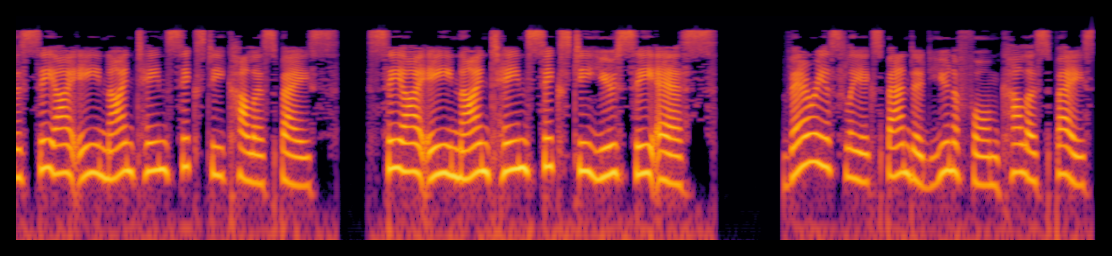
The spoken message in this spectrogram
the CIE 1960 color space, CIE 1960 UCS Variously expanded uniform color space,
